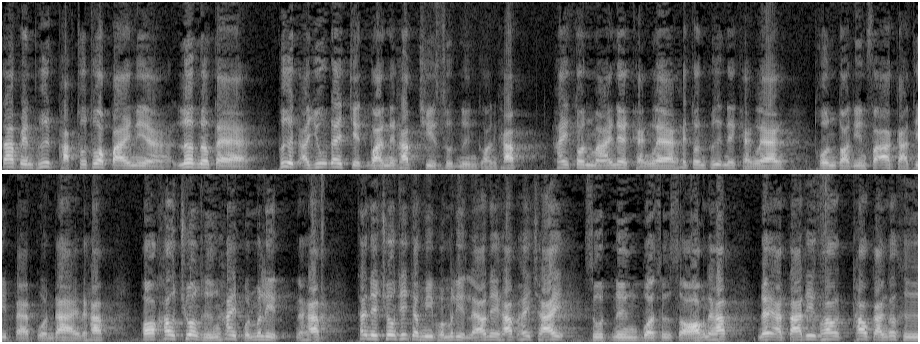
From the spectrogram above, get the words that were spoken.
ถ้าเป็นพืชผักทั่วๆ ไปเนี่ยเริ่มตั้งแต่ พืชอายุได้ 7 วันนะครับ ฉีดสูตรหนึ่งก่อนครับ ให้ต้นไม้เนี่ยแข็งแรง ให้ต้นพืชเนี่ยแข็งแรง ทนต่อดินฟ้าอากาศที่แปรปรวนได้นะครับ พอเข้าช่วงถึงให้ผลผลิตนะครับ ถ้าในช่วงที่จะมีผลผลิตแล้วเนี่ยครับ ให้ใช้สูตร1บวกสูตร2นะครับ ในอัตราที่เท่ากันก็คือ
